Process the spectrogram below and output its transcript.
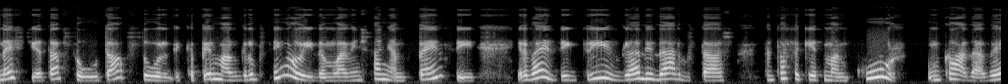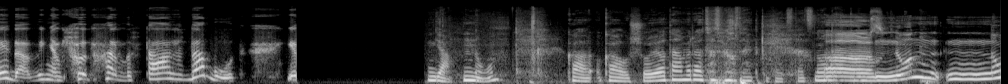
nešķiet absolūti absurdi, ka pirmās grupas invalīdam, lai viņš saņemtu pensiju, ir vajadzīgi trīs gadi darba stāsts. Tad pasakiet man, kur un kādā veidā viņam šo darba stāžu dabūt. Ja... Jā, nu. Kā, kā uz šo jautājumu varētu atbildēt? Kāpēc tāds notiekums? Um, nu, nu,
